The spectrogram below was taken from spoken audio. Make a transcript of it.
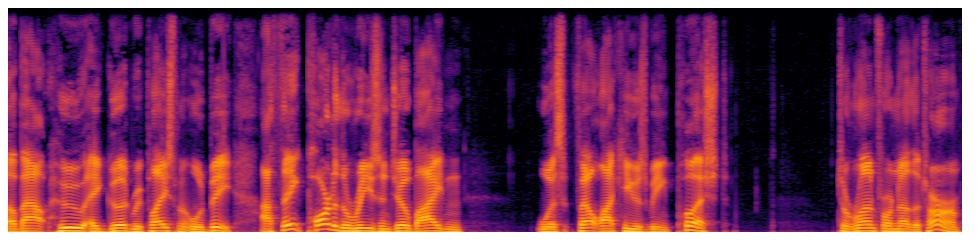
about who a good replacement would be. I think part of the reason Joe Biden was felt like he was being pushed to run for another term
